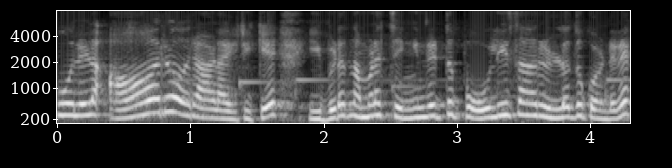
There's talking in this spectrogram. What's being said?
പോലെയുള്ള ആരോ ഒരാളായിരിക്കെ. ഇവിടെ നമ്മളെ ചെങ്ങിന്റെ അടുത്ത് പോലീസുകാർ ഉള്ളത് കൊണ്ട് തന്നെ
